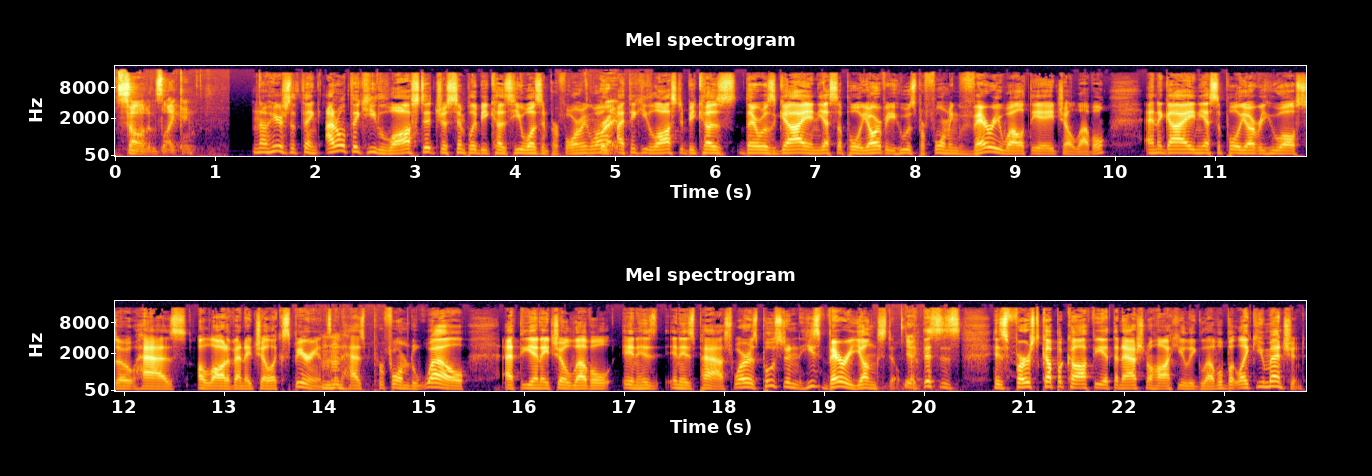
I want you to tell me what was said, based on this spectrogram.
Sullivan's liking. Now, here's the thing. I don't think he lost it just simply because he wasn't performing well. Right. I think he lost it because there was a guy in Jesse Yarvi who was performing very well at the AHL level, and a guy in Jesse Yarvi who also has a lot of NHL experience mm-hmm. and has performed well at the NHL level in his in his past. Whereas Puustinen, he's very young still. Yeah. Like this is his first cup of coffee at the National Hockey League level. But like you mentioned,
